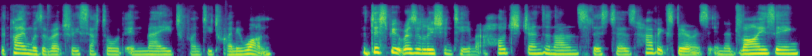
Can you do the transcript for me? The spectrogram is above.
The claim was eventually settled in May 2021. The dispute resolution team at Hodge, Jones and Allen Solicitors have experience in advising,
